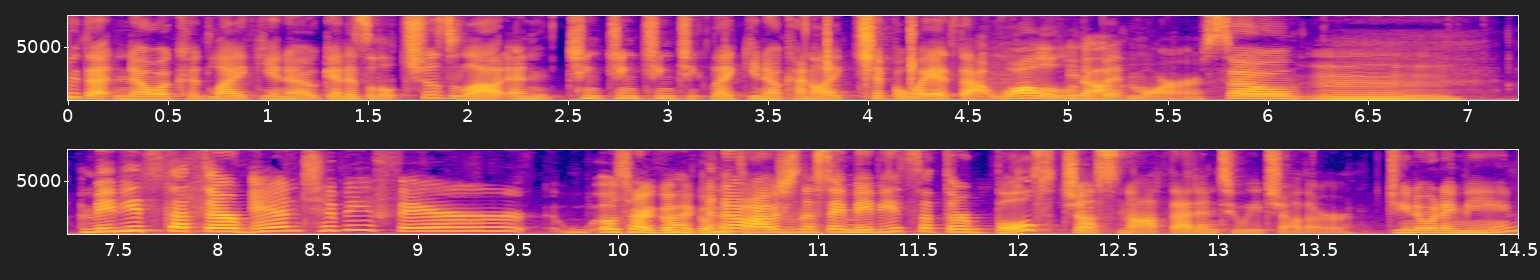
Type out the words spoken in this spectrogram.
too that Noah could like you know get his little chisel out and ching ching ching ching like you know kind of like chip away at that wall a little Yeah. bit more. So maybe it's that they're. And to be fair, oh, sorry, go ahead, go ahead. no, sorry, I was just gonna say maybe it's that they're both just not that into each other. Do you know what I mean?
